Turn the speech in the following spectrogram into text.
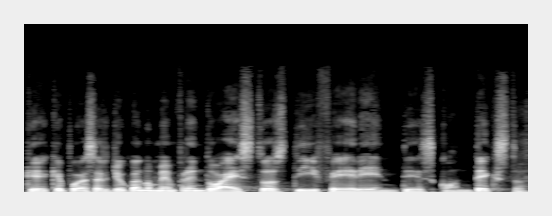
¿Qué, puedo hacer yo cuando me enfrento a estos diferentes contextos?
